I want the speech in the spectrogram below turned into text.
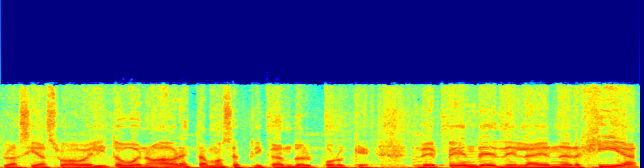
lo hacía su abuelito. Bueno, ahora estamos explicando el por qué. Depende de la energía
